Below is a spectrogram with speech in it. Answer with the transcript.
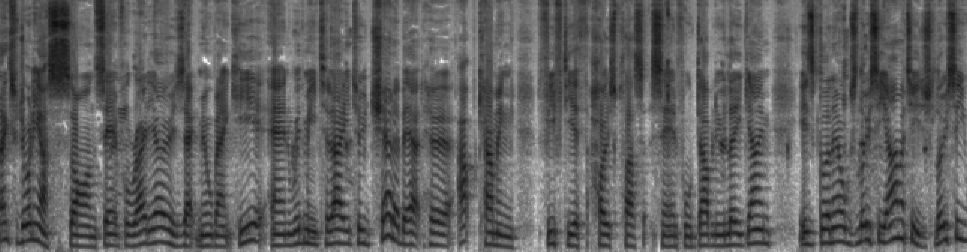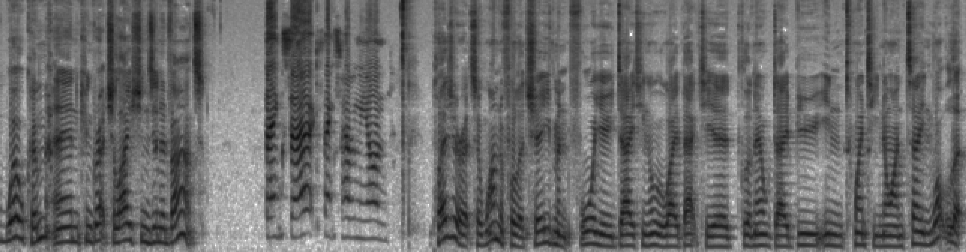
Thanks for joining us on SANFL Radio. Zac Milbank here, and with me today to chat about her upcoming 50th Hostplus SANFL W League game is Glenelg's Lucy Armitage. Lucy, welcome and congratulations in advance. Thanks, Zac. Thanks for having me on. Pleasure. It's a wonderful achievement for you, dating all the way back to your Glenelg debut in 2019. What will it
